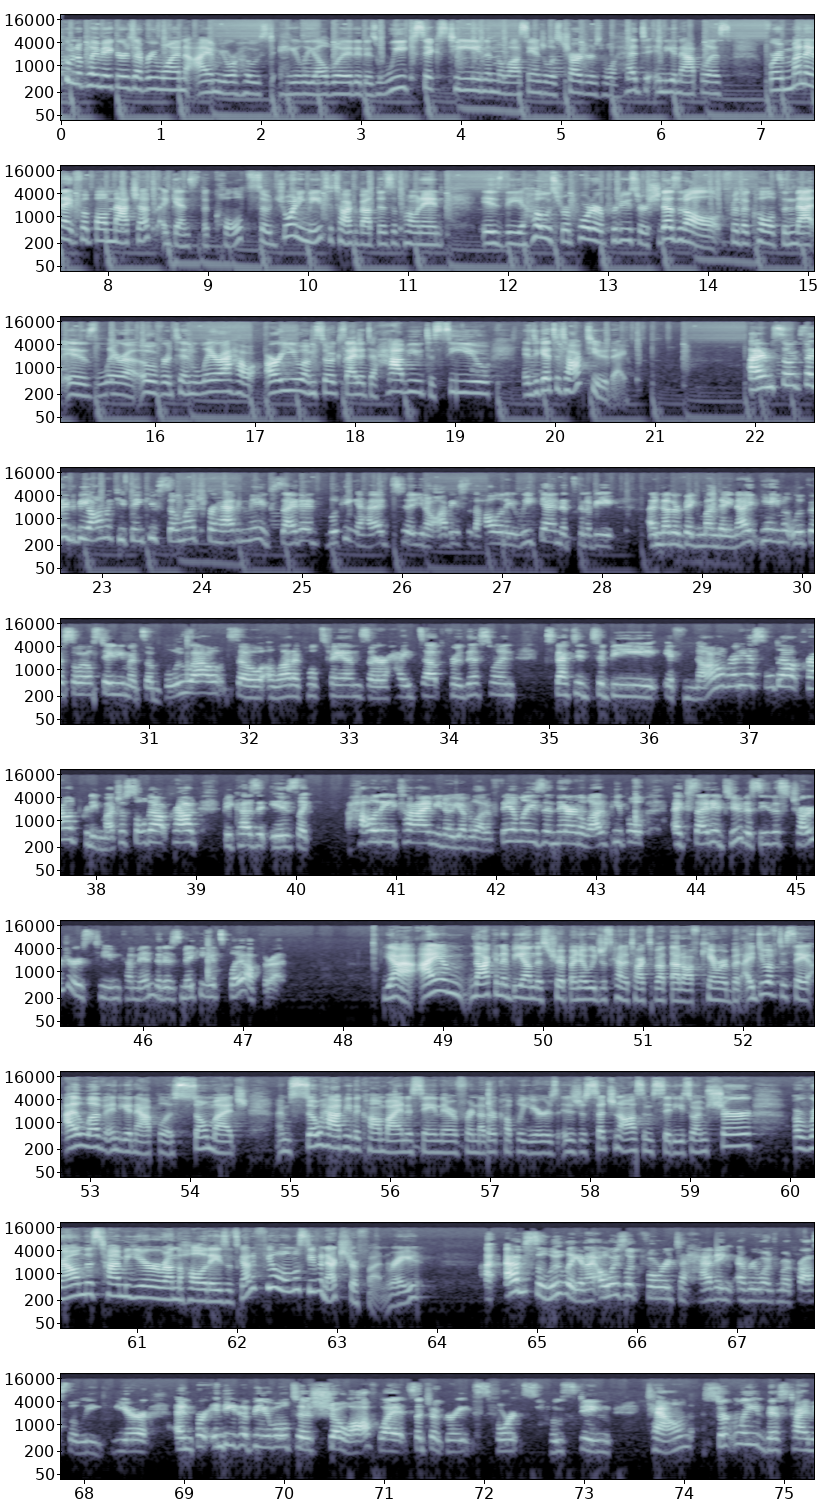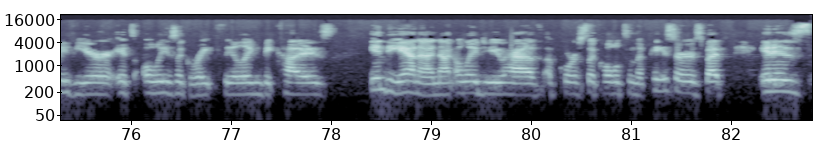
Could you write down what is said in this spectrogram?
Welcome to Playmakers, everyone. I am your host, Haley Elwood. It is week 16, and the Los Angeles Chargers will head to Indianapolis for a Monday Night Football matchup against the Colts. So, joining me to talk about this opponent is the host, reporter, producer. She does it all for the Colts, and that is Larra Overton. Larra, how are you? I'm so excited to have you, to see you, and to get to talk to you today. I'm so excited to be on with you. Thank you so much for having me. Excited looking ahead to, you know, obviously the holiday weekend. It's going to be another big Monday night game at Lucas Oil Stadium. It's a blue out, so a lot of Colts fans are hyped up for this one. Expected to be, if not already a sold out crowd, pretty much a sold out crowd because it is like holiday time. You know, you have a lot of families in there and a lot of people excited too to see this Chargers team come in that is making its playoff threat. Yeah, I am not going to be on this trip. I know we just kind of talked about that off camera, but I do have to say I love Indianapolis so much. I'm so happy the combine is staying there for another couple years. It is just such an awesome city. So I'm sure around this time of year, around the holidays, it's got to feel almost even extra fun, right? Absolutely. And I always look forward to having everyone from across the league here and for Indy to be able to show off why it's such a great sports hosting town. Certainly, this time of year, it's always a great feeling because Indiana, not only do you have, of course, the Colts and the Pacers, but it is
